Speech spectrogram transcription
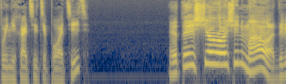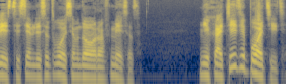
Вы не хотите платить? Это еще очень мало, 278 долларов в месяц. Не хотите платить?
